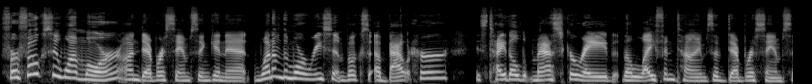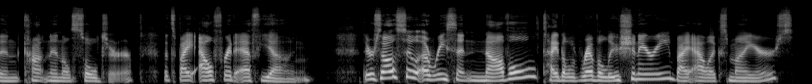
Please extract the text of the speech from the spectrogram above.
For folks who want more on Deborah Sampson Gannett, one of the more recent books about her is titled Masquerade The Life and Times of Deborah Sampson, Continental Soldier. That's by Alfred F. Young. There's also a recent novel titled Revolutionary by Alex Myers.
